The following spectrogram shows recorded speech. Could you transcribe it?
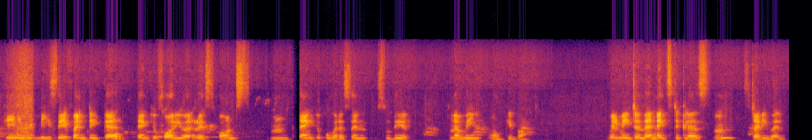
Okay, anyway, be safe and take care. Thank you for your response. Mm, thank you, Kuvarasan, Sudhir, Naveen. Okay, bye. We'll meet in the next class. Mm, study well.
